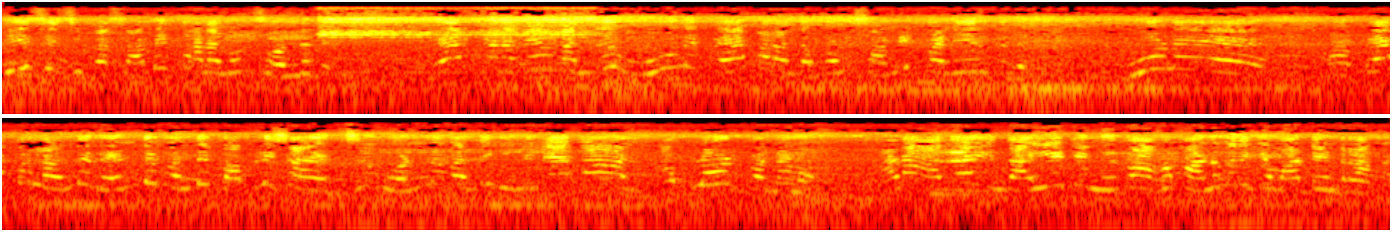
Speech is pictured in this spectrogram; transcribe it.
பிசிசி இப்ப சப்மிட் பண்ணணும்னு சொல்லுது. ஏற்கனவே வந்து மூணு பேப்பர் அந்த பொண்ணு சப்மிட் பண்ணியிருக்குது. மூணு பேப்பர்ல வந்து ரெண்டு வந்து பப்ளிஷ் ஆயிடுச்சு. ஒண்ணு வந்து இனிமே தான் அப்லோட் பண்ணணும். ஆனா அதை இந்த ஐஐடி நிர்வாகம் அனுமதிக்க மாட்டேன்றாங்க.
